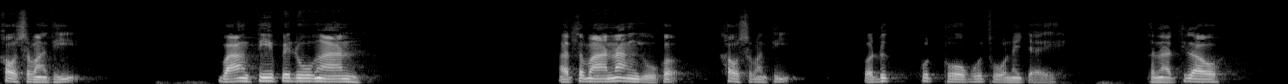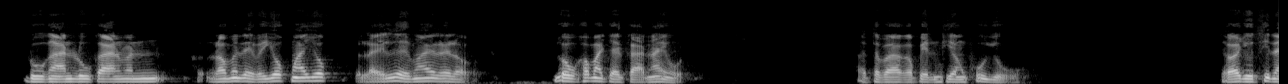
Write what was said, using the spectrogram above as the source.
เข้าสมาธิ บางทีไปดูงานอาตมานั่งอยู่ก็เข้าสมาธิ ก็ดึกพุทโธพุทโธในใจ ขณะที่เราดูงานดูการมัน เราไม่ได้ไปยกไม้ยก อะไรเรื่อยไม้อะไรหรอกโยมเข้ามาจัดการให้หมดอาตมาก็เป็นเพียงผู้อยู่ แต่ว่าอยู่ที่ไหน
